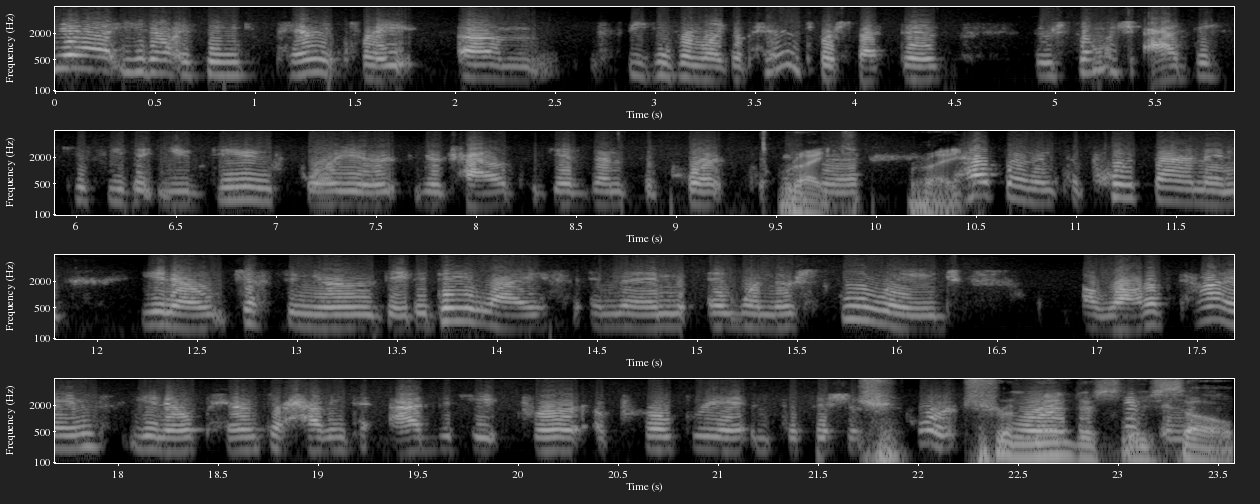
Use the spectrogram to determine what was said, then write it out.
Yeah, you know, I think parents, right? Um, speaking from like a parent's perspective, there's so much advocacy that you do for your your child to give them support, and Right, to, right. to help them and support them, and you know, just in your day to day life, and then and when they're school age. A lot of times, you know, parents are having to advocate for appropriate and sufficient support. Tremendously kids in the so.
